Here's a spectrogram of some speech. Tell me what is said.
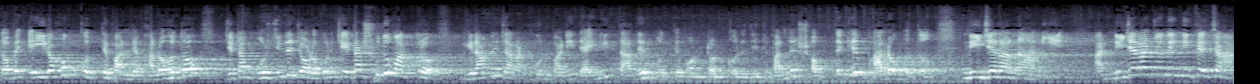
তবে এই রকম করতে পারলে ভালো হতো। যেটা মসজিদে জড়ো করছি, এটা শুধুমাত্র গ্রামে যারা কোরবানি দেয়নি, তাদের মধ্যে বন্টন করে দিতে পারলে সব থেকে ভালো হতো। নিজেরা না নিয়ে। আর নিজেরা যদি নিতে চান,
